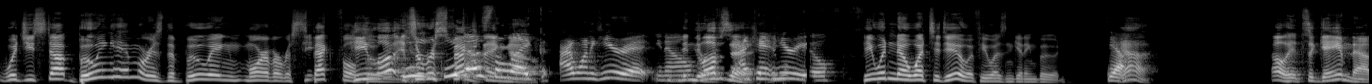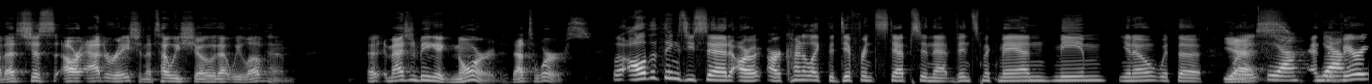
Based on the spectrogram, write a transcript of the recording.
would you stop booing him, or is the booing more of a respectful? he booing? lo- It's he, a he respect does thing the like I want to hear it, you know. he loves it. I can't hear you. He wouldn't know what to do if he wasn't getting booed. Yeah. Yeah. Oh, it's a game now. That's just our adoration. That's how we show that we love him. Uh, Imagine being ignored. That's worse. Well, all the things you said are are kind of like the different steps in that Vince McMahon meme, you know, with the where- Yes. Yeah. and yeah. the very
